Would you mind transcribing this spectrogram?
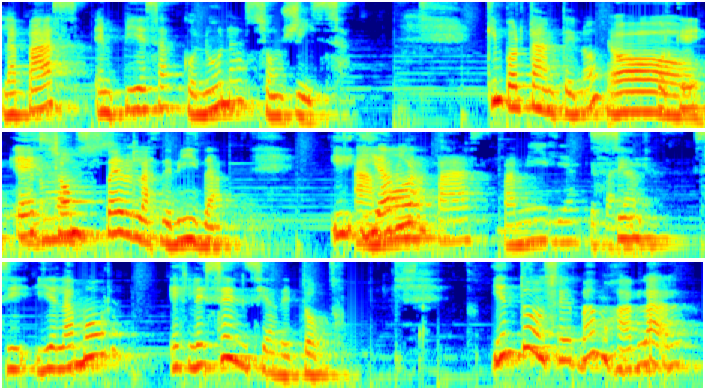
La paz empieza con una sonrisa. Qué importante, ¿no? Oh, Porque es- son perlas de vida. Y, y Amor, habla- paz, familia, qué Sí, palabras. sí, y el amor es la esencia de todo. Y entonces vamos a hablar,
